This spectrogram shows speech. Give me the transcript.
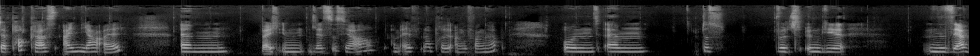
der Podcast ein Jahr alt, ähm, weil ich ihn letztes Jahr am 11. April angefangen habe. Und ähm, das wird irgendwie ein sehr,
